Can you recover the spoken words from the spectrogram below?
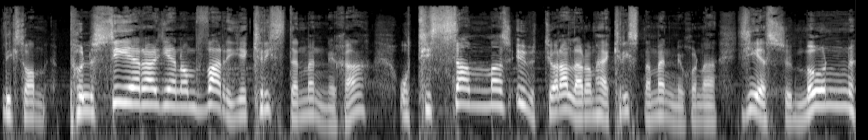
liksom pulserar genom varje kristen människa och tillsammans utgör alla de här kristna människorna Jesu mun,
